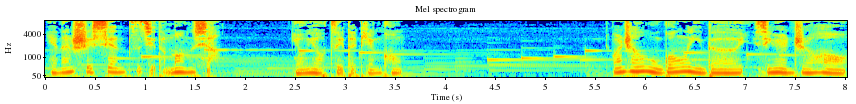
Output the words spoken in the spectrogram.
也能实现自己的梦想，拥有自己的天空。”完成了五公里的心愿之后，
